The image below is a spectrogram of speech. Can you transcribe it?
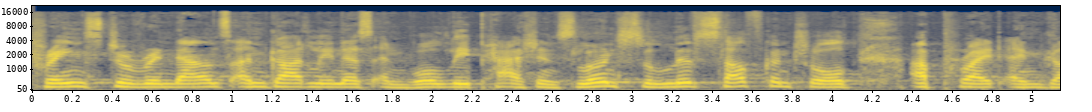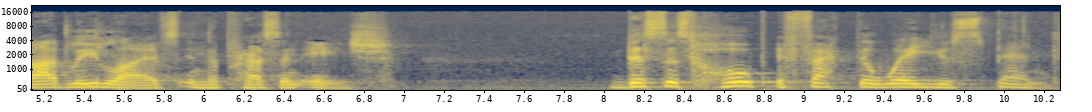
trains to renounce ungodliness and worldly passions, learns to live self controlled, upright, and godly lives in the present age. Does this hope affect the way you spend?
